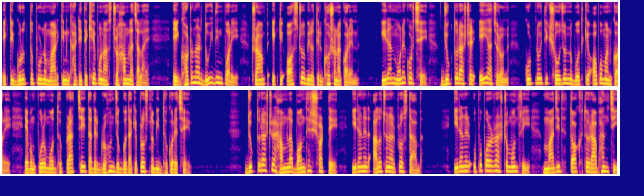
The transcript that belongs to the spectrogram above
একটি গুরুত্বপূর্ণ মার্কিন ঘাঁটিতে ক্ষেপণাস্ত্র হামলা চালায়। এই ঘটনার দুই দিন পরে ট্রাম্প একটি অস্ত্রবিরতির ঘোষণা করেন। ইরান মনে করছে, যুক্তরাষ্ট্রের এই আচরণ কূটনৈতিক সৌজন্যবোধকে অপমান করে এবং পুরো মধ্যপ্রাচ্যেই তাদের গ্রহণযোগ্যতাকে প্রশ্নবিদ্ধ করেছে। যুক্তরাষ্ট্রের হামলা বন্ধের শর্তে ইরানের আলোচনার প্রস্তাব। ইরানের উপপররাষ্ট্রমন্ত্রী মাজিদ তখ্ত রাভাঞ্চি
